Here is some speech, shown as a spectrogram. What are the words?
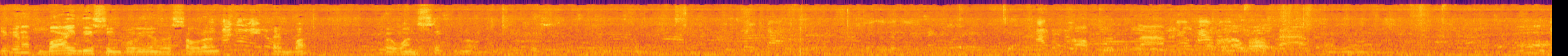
You cannot buy this in Korean restaurant, 10 baht per one stick, no? Oh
